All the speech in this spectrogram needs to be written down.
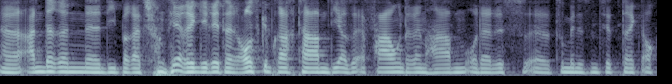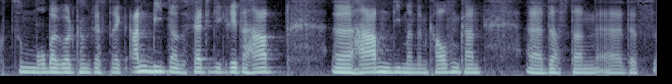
äh, anderen, äh, die bereits schon mehrere Geräte rausgebracht haben, die also Erfahrung darin haben oder das äh, zumindest jetzt direkt auch zum Mobile World Congress direkt anbieten, also fertige Geräte haben, äh, haben die man dann kaufen kann, äh, dass dann äh, das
